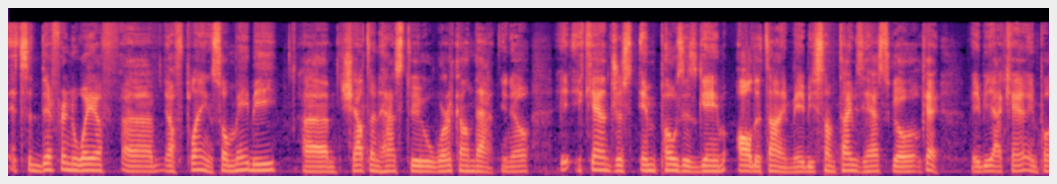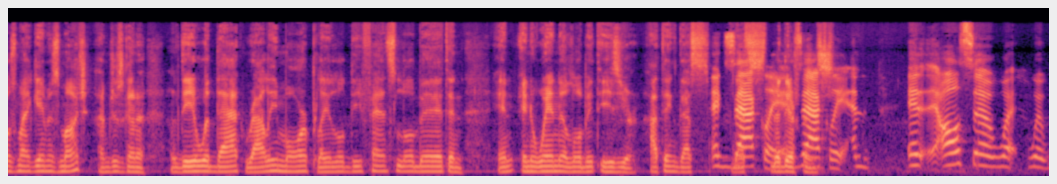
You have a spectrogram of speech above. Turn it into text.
it's a different way of uh, of playing. So maybe um, Shelton has to work on that. You know, he, he can't just impose his game all the time. Maybe sometimes he has to go. Okay, maybe I can't impose my game as much. I'm just gonna deal with that, rally more, play a little defense a little bit, and and, and win a little bit easier. I think that's exactly that's the difference. exactly and. It also what what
